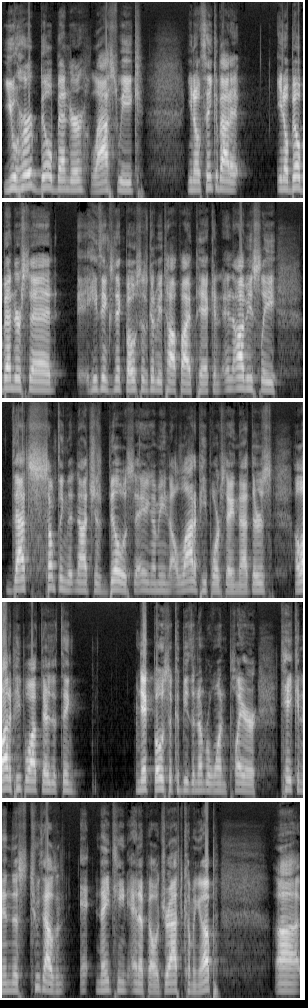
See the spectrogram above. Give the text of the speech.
You heard Bill Bender last week. You know, think about it. You know, Bill Bender said he thinks Nick Bosa is going to be a top five pick, and, and obviously that's something that not just Bill is saying. I mean, a lot of people are saying that. There's a lot of people out there that think Nick Bosa could be the number one player taken in this 2019 NFL draft coming up. Uh,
